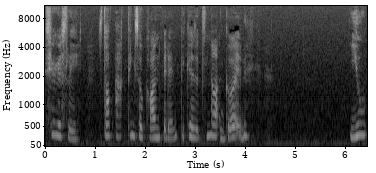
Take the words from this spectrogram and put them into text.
Seriously, stop acting so confident because it's not good. You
